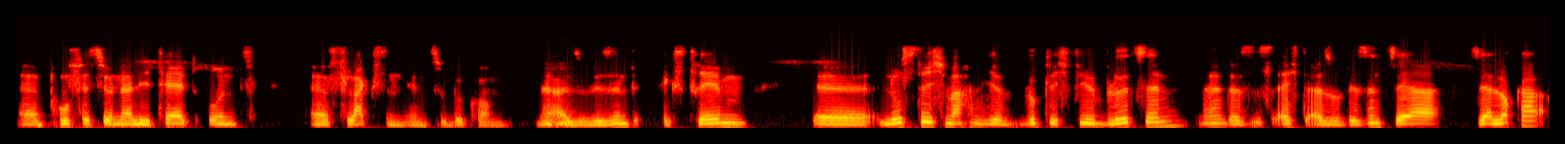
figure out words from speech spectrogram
äh, Professionalität und äh, Flachsen hinzubekommen. Ne? Mhm. Also wir sind extrem äh, lustig, machen hier wirklich viel Blödsinn. Ne? Das ist echt, also wir sind sehr, sehr locker.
